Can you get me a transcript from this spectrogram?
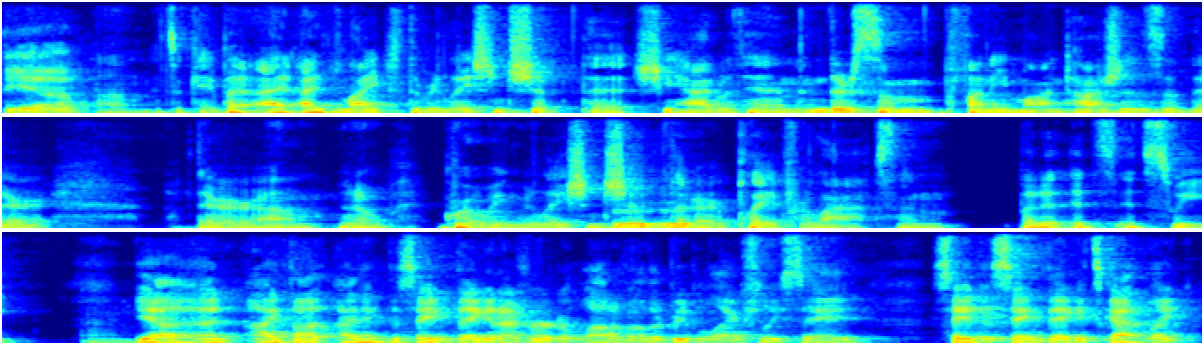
yeah, um, it's okay. But I, I liked the relationship that she had with him, and there's some funny montages of their of their um, you know growing relationship that are played for laughs, and but it, it's it's sweet. Um, yeah. And I thought I think the same thing, and I've heard a lot of other people actually say say the same thing. It's got like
